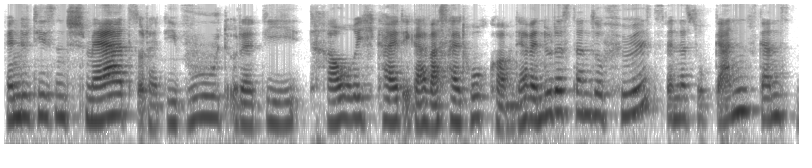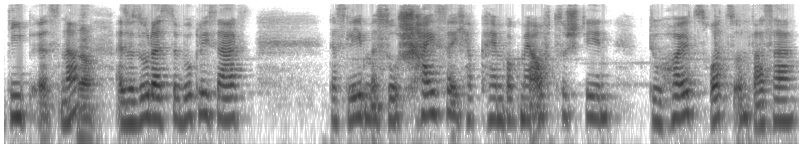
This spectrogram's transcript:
Wenn du diesen Schmerz oder die Wut oder die Traurigkeit, egal was halt hochkommt, ja, wenn du das dann so fühlst, wenn das so ganz, ganz deep ist, ne? Ja. Also so, dass du wirklich sagst, das Leben ist so scheiße, ich habe keinen Bock mehr aufzustehen, du Holz, Rotz und Wasser,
